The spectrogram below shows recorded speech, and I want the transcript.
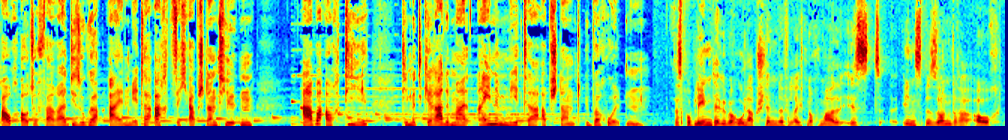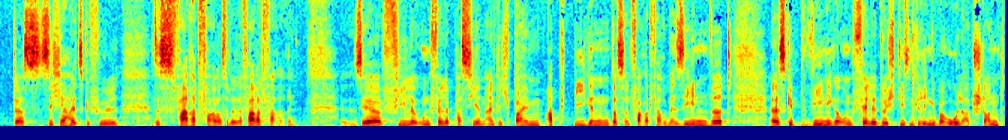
auch Autofahrer, die sogar 1,80 Meter Abstand hielten. Aber auch die, die mit gerade mal einem Meter Abstand überholten. Das Problem der Überholabstände vielleicht nochmal ist insbesondere auch das Sicherheitsgefühl des Fahrradfahrers oder der Fahrradfahrerin. Sehr viele Unfälle passieren eigentlich beim Abbiegen, dass ein Fahrradfahrer übersehen wird. Es gibt weniger Unfälle durch diesen geringen Überholabstand,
